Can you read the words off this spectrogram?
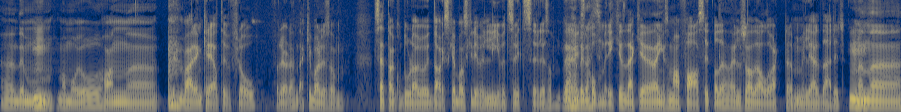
Eh, Det, må- Man må jo ha en, eh, være en kreativ flow for å gjøre det. Det er ikke bare liksom sette av en kontordag og i dag skal jeg bare skrive livets vitser, liksom. Det, Nei, det kommer ikke. Det er, ikke. det er ingen som har fasit på det. Ellers hadde alle vært milliardærer. milliardærer. Men eh,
